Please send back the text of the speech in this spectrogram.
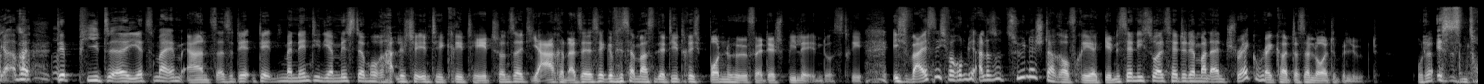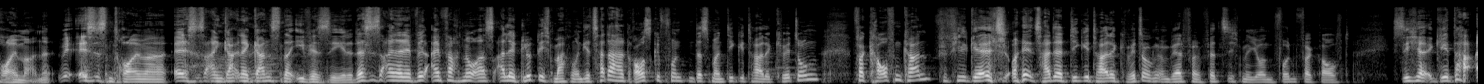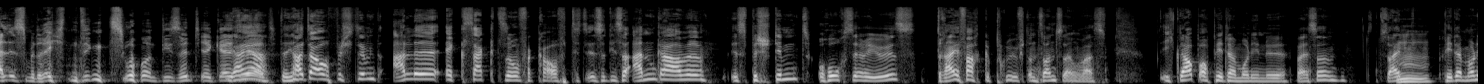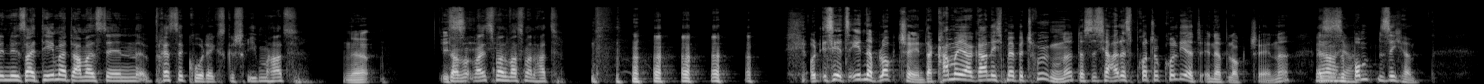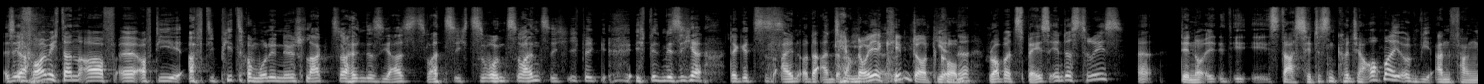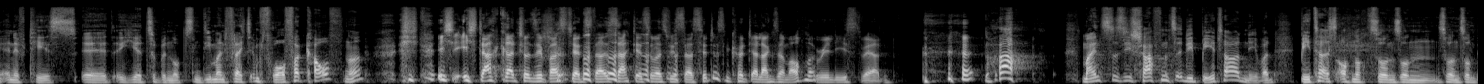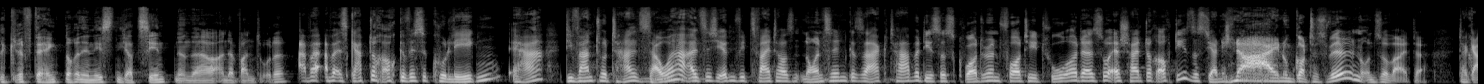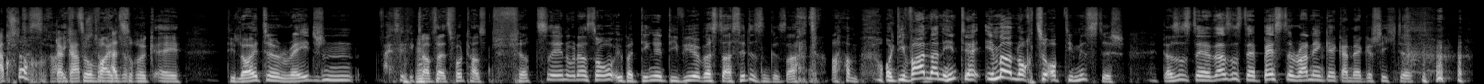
Ja, aber der Peter, jetzt mal im Ernst. Also der, der, man nennt ihn ja Mr. Moralische Integrität schon seit Jahren. Also er ist ja gewissermaßen der Dietrich Bonhoeffer der Spieleindustrie. Ich weiß nicht, warum die alle so zynisch darauf reagieren. Ist ja nicht so, als hätte der Mann einen Track Record, dass er Leute belügt. Oder? Es ist ein Träumer, ne? Es ist ein Träumer. Es ist ein, eine ganz naive Seele. Das ist einer, der will einfach nur uns alle glücklich machen. Und jetzt hat er halt rausgefunden, dass man digitale Quittungen verkaufen kann für viel Geld. Und jetzt hat er digitale Quittungen im Wert von 40 Millionen Pfund verkauft. Sicher geht da alles mit rechten Dingen zu und die sind ihr Geld ja, ja. wert. Die hat er auch bestimmt alle exakt so verkauft. Also diese Angabe ist bestimmt hochseriös, dreifach geprüft und sonst irgendwas. Ich glaube auch Peter Molyneux, weißt du? Seit Mhm. Peter Molyneux, seitdem er damals den Pressekodex geschrieben hat, Ja. Ist, da weiß man, was man hat. und ist jetzt eh in der Blockchain. Da kann man ja gar nicht mehr betrügen, ne? Das ist ja alles protokolliert in der Blockchain, ne? Das Ja, ist ja. bombensicher. Also ich Ja. freue mich dann auf, äh, auf die, auf die Peter Molyneux Schlagzeilen des Jahres 2022. Ich bin, ich bin mir sicher, da gibt es das ein oder andere. Der neue Kim.com. ne? Robert Space Industries. äh, Der neue, Star Citizen könnte ja auch mal irgendwie anfangen, NFTs äh, hier zu benutzen, die man vielleicht im Vorverkauf, ne? Ich, ich, ich dachte gerade schon, Sebastian Star, sagt jetzt sowas wie Star Citizen, könnte ja langsam auch mal released werden. Meinst du, sie schaffen es in die Beta? Nee, weil Beta ist auch noch so, ein- so, ein, so, ein- so ein Begriff, der hängt noch in den nächsten Jahrzehnten an der, an der Wand, oder? Aber, aber es gab doch auch gewisse Kollegen, ja, die waren total sauer, als ich irgendwie 2019 gesagt habe, dieses Squadron 42 oder so erscheint doch auch dieses Jahr nicht. Nein, um Gottes Willen und so weiter. Da gab's doch, Das da reicht gab's so doch, weit also, zurück, ey. Die Leute ragen, weiß ich, ich glaube seit 2014 oder so, über Dinge, die wir über Star Citizen gesagt haben. Und die waren dann hinterher immer noch zu optimistisch. Das ist der, das ist der beste Running Gag an der Geschichte.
